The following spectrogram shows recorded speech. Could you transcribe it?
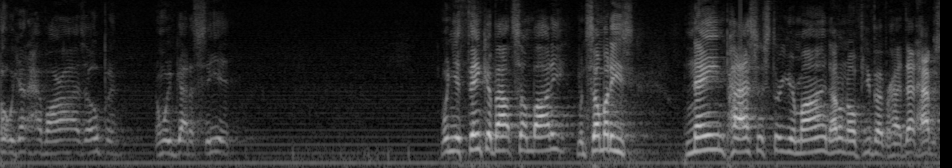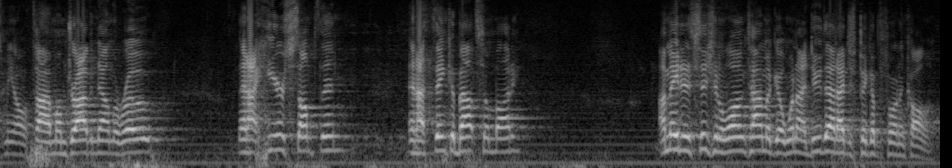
But we got to have our eyes open and we've got to see it. When you think about somebody, when somebody's name passes through your mind, I don't know if you've ever had that happens to me all the time. I'm driving down the road and I hear something and I think about somebody. I made a decision a long time ago. When I do that, I just pick up the phone and call them.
